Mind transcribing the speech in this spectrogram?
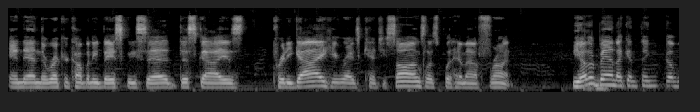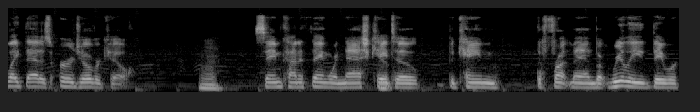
And then the record company basically said, "This guy is pretty guy. He writes catchy songs. Let's put him out front." The other band I can think of like that is Urge Overkill Mm. Same kind of thing where Nash Kato became the front man, but really they were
